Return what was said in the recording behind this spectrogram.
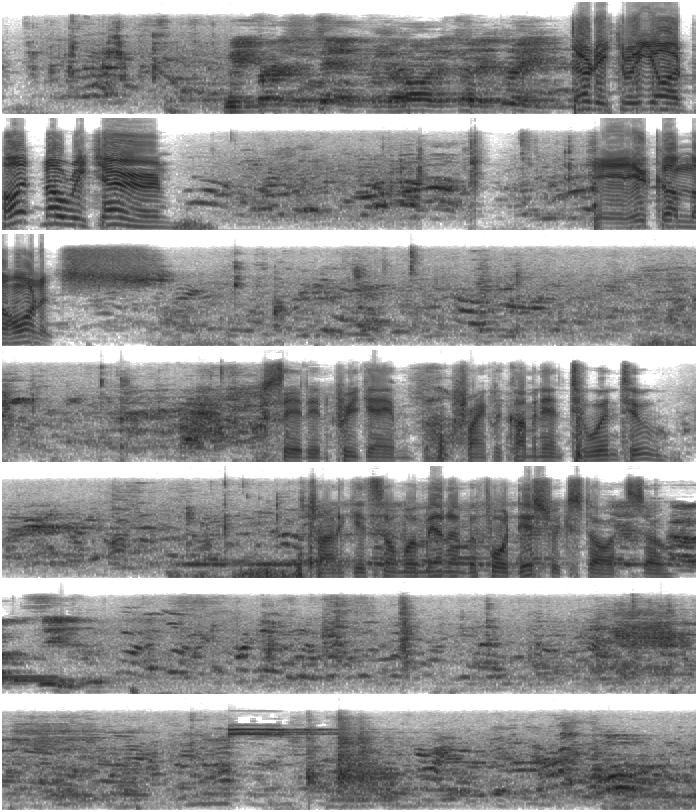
We first and 10 from the Hornets 23. 33 yard punt, no return. And here come the Hornets. Said in pregame, Franklin coming in two and two, trying to get some momentum before district starts. So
